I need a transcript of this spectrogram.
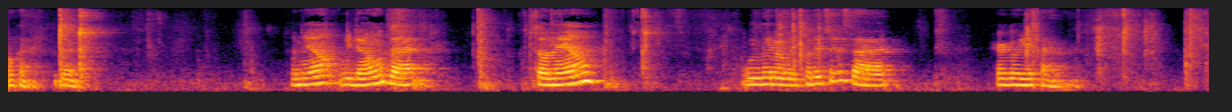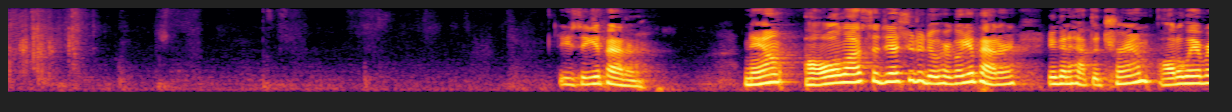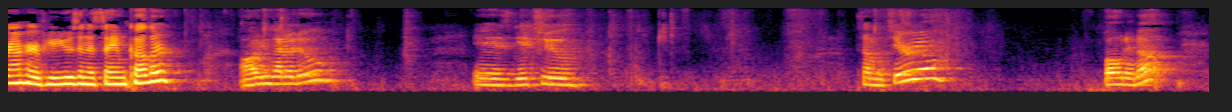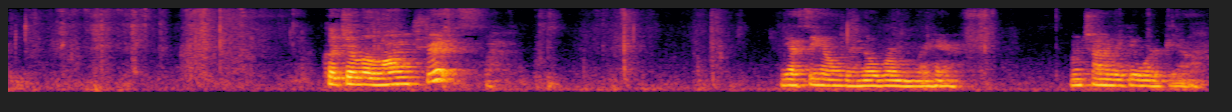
Okay, there. So now we're done with that. So now we literally put it to the side. Here go your pattern. Do you see your pattern? Now, all I suggest you to do, here go your pattern. You're to have to trim all the way around here if you're using the same color. All you got to do is get you some material, fold it up, cut your little long strips. Y'all see all the no room right here. I'm trying to make it work, y'all.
